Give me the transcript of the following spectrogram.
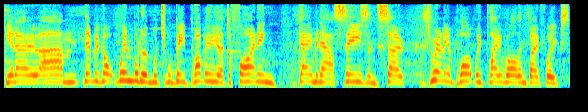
you know, um, then we've got Wimbledon, which will be probably a defining game in our season. So it's really important we play well in both weeks.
